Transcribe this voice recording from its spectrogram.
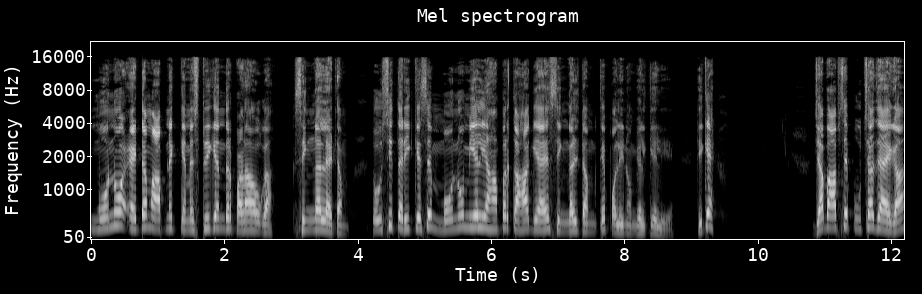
मोनो एटम आपने केमिस्ट्री के अंदर पढ़ा होगा सिंगल एटम तो उसी तरीके से मोनोमियल यहाँ पर कहा गया है सिंगल टर्म के पॉलिनोमियल के लिए, ठीक है? जब आपसे पूछा जाएगा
